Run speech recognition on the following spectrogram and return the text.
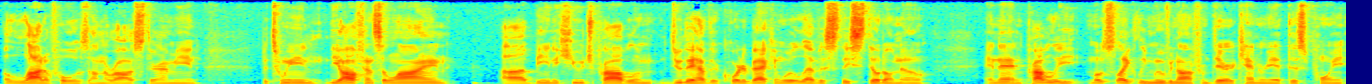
a lot of holes on the roster. I mean, between the offensive line, uh, being a huge problem. Do they have their quarterback in Will Levis? They still don't know. And then probably most likely moving on from Derrick Henry at this point.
